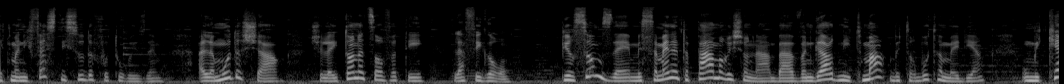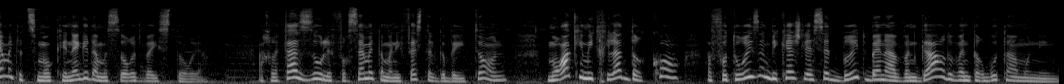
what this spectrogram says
את מניפסט ייסוד הפוטוריזם על עמוד השער של העיתון הצרפתי לה פיגארו. פרסום זה מסמן את הפעם הראשונה בה האוונגרד נטמע בתרבות המדיה ומיקם את עצמו כנגד המסורת וההיסטוריה. החלטה זו לפרסם את המניפסט על גבי עיתון, מורה כי מתחילת דרכו, הפוטוריזם ביקש לייסד ברית בין האוונגרד ובין תרבות ההמונים,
